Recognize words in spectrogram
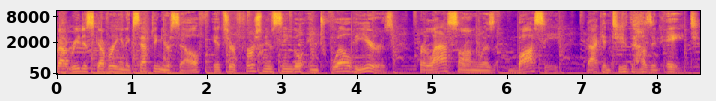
About rediscovering and accepting yourself. It's her first new single in 12 years. Her last song was Bossy back in 2008.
